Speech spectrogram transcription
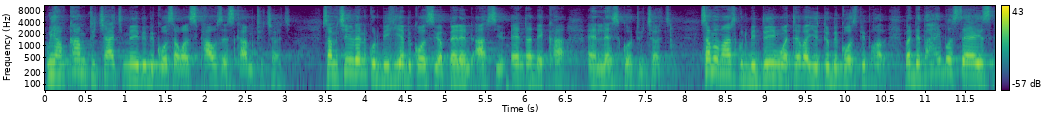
We have come to church maybe because our spouses come to church. Some children could be here because your parent asked you, enter the car and let's go to church. Some of us could be doing whatever you do because people have. But the Bible says,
